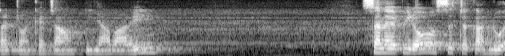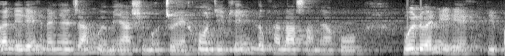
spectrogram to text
တိုက်တွန်းခဲ့ကြောင်းသိရပါတယ်။ဆက်လက်ပြီးတော့စစ်တပ်ကလိုအပ်နေတဲ့နိုင်ငံခြားငွေမရရှိမှုအတွေ့ဟွန်ဒီဖြင့်လောက်ခလာစာများကိုငွေလွှဲနေတဲ့ပြည်ပ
